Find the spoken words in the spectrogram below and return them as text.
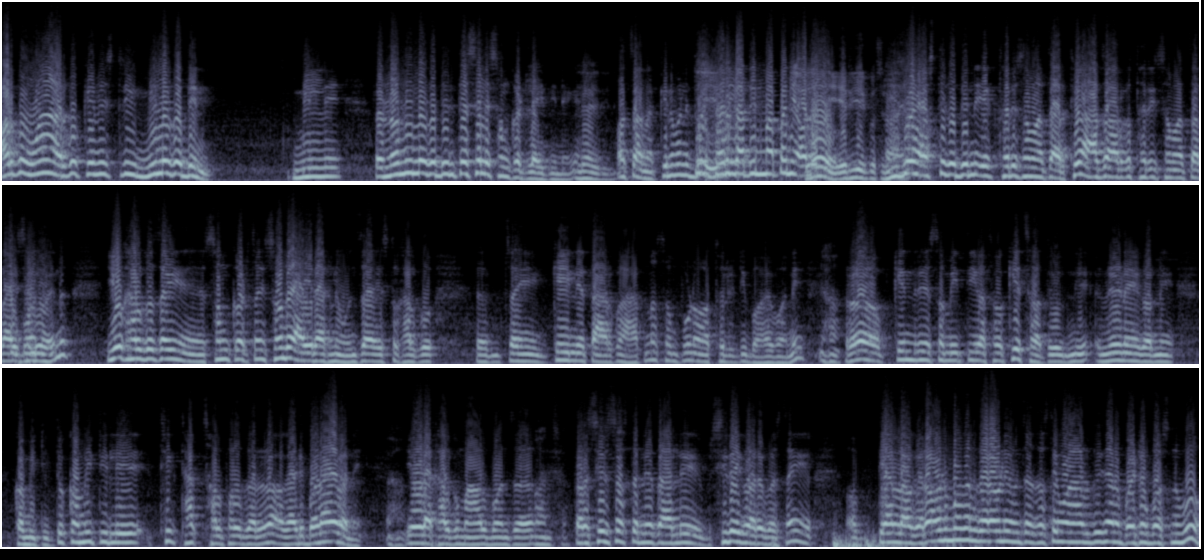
अर्को उहाँहरूको केमिस्ट्री मिलेको दिन मिल्ने र नमिलेको दिन त्यसैले सङ्कट ल्याइदिने। अचानक किनभने दिनमा पनि। हेरिएको छ हिजो अस्तिको दिन एक थरी समाचार थियो आज अर्को थरी समाचार आइसक्यो होइन यो खालको चाहिँ सङ्कट चाहिँ सधैँ आइराख्ने हुन्छ यस्तो खालको चाहिँ केही नेताहरूको हातमा सम्पूर्ण अथोरिटी भयो भने। र केन्द्रीय समिति अथवा के छ त्यो निर्णय गर्ने कमिटी त्यो कमिटीले ठिकठाक छलफल गरेर अगाडि बढायो भने। एउटा खालको माहौल बन्छ। तर शीर्षस्थ नेताहरूले सिधै गरेपछि चाहिँ त्यहाँ लगेर अनुमोदन गराउने हुन्छ जस्तै उहाँहरू दुईजना बैठक बस्नुभयो।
